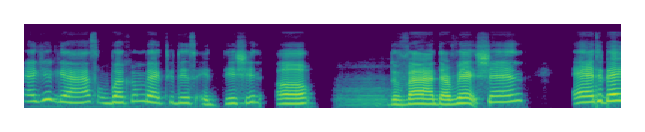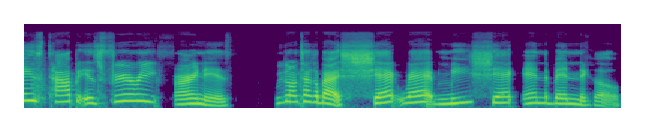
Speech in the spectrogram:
Hey, you guys, welcome back to this edition of Divine Direction. And today's topic is Fury Furnace. We're going to talk about Shadrach, Meshach, and Abednego.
